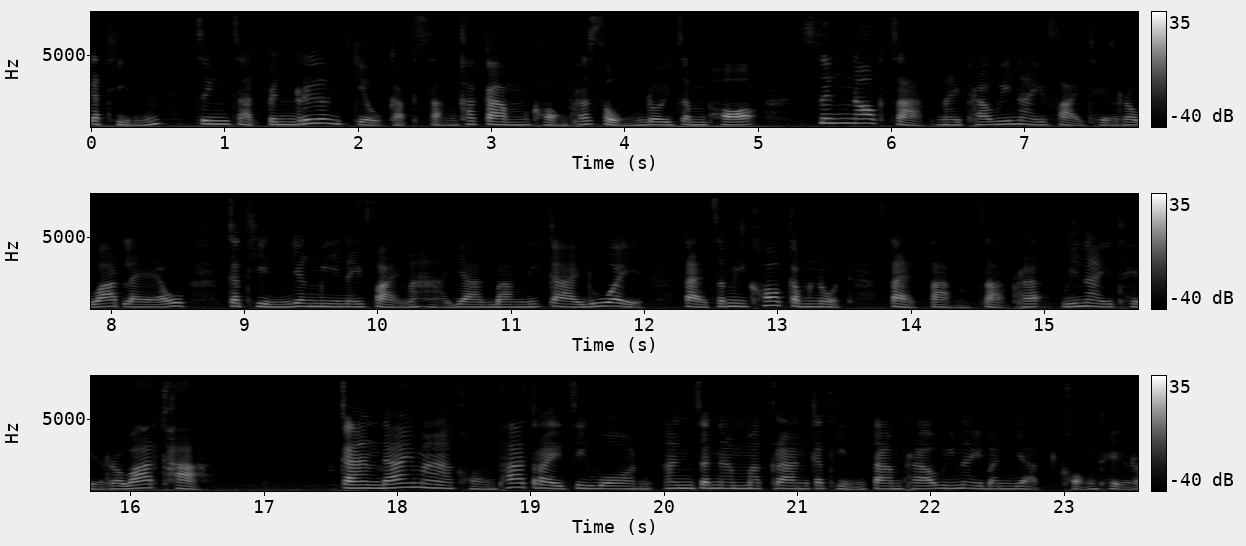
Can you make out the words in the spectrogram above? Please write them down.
กถินจึงจัดเป็นเรื่องเกี่ยวกับสังฆกรรมของพระสงฆ์โดยจำเพาะ ซึ่งนอกจากในพระวินัยฝ่ายเถรวาทแล้วกถินยังมีในฝ่ายมหายานบางนิกายด้วย แต่จะมีข้อกำหนดแตกต่างจากพระวินัยเถรวาทค่ะ การได้มาของผ้าไตรจีวรอันจะนำมากรานกระถินตามพระวินัยบัญญัติของเถร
